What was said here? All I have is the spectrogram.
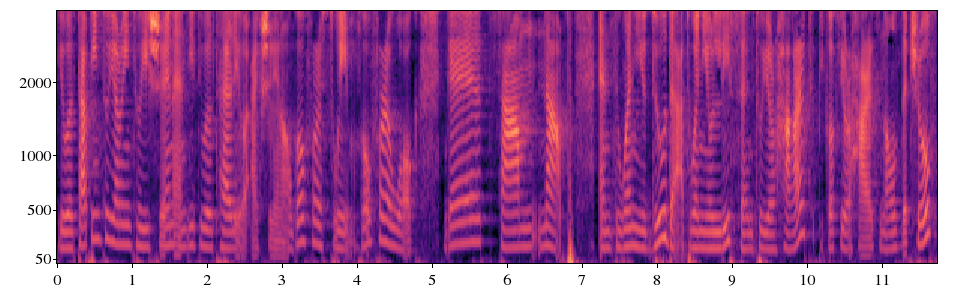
you will tap into your intuition and it will tell you, actually, no, go for a swim, go for a walk, get some nap. And when you do that, when you listen to your heart, because your heart knows the truth,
